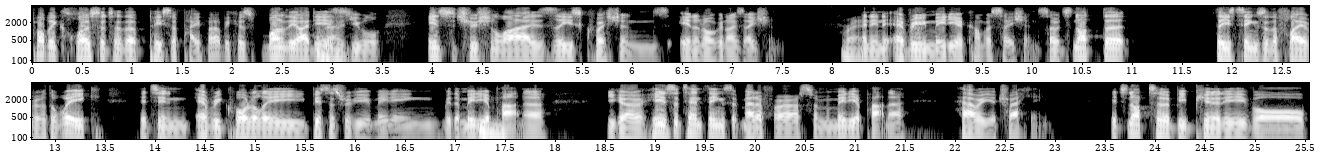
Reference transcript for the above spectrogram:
probably closer to the piece of paper because one of the ideas okay. is you will institutionalize these questions in an organization right. and in every media conversation. So it's not that these things are the flavor of the week. It's in every quarterly business review meeting with a media mm-hmm. partner. you go, here's the 10 things that matter for us from a media partner. How are you tracking? It's not to be punitive or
